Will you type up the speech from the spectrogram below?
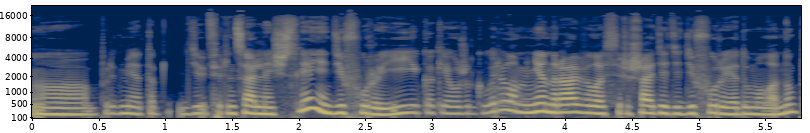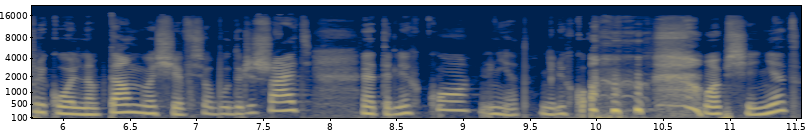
э, предмет дифференциальное исчисление, дифуры, и, как я уже говорила, мне нравилось решать эти дифуры, я думала, ну, прикольно, там вообще все буду решать, это легко, нет, не легко, вообще нет,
